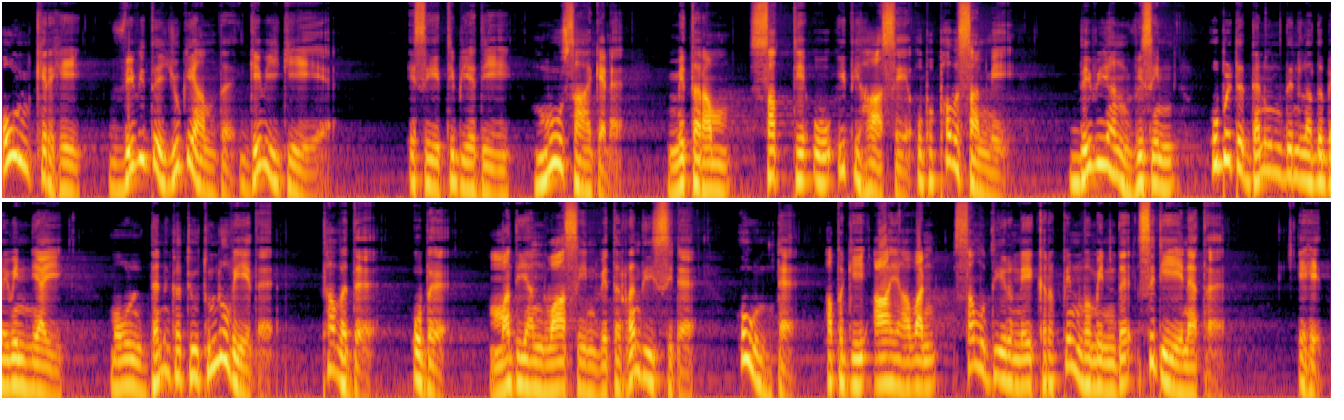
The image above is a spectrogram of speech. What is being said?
ඔවුන් කෙරෙහි විවිධ යුගයන්ද ගෙවීගියය. එසේ තිබියදී මූසා ගැන මෙතරම් සත්‍ය වූ ඉතිහාසය ඔබ පවසන්නේ දෙවියන් විසින් ඔබට දැනුම් දෙන ලද බැවින් යයි මොවුන් දැනගතයුතු නොවේද. තවද ඔබ මදියන් වාසයෙන් වෙත රැඳී සිට ඔවුන්ට අපගේ ආයාවන් සමුදීරණය කර පෙන්වමින්ද සිටියේ නැත. එහෙත්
